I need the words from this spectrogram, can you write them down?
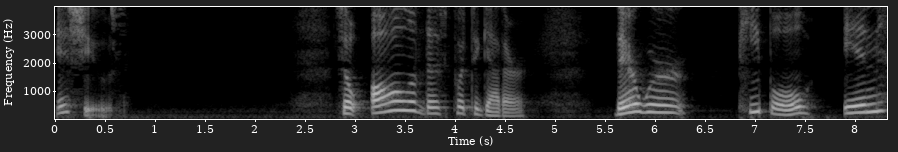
issues. So, all of this put together, there were people in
